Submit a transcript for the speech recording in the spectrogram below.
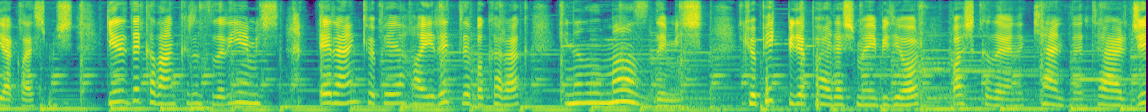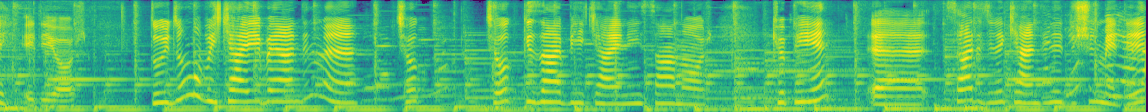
yaklaşmış. Geride kalan kırıntıları yemiş. Eren köpeğe hayretle bakarak inanılmaz demiş. Köpek bile paylaşmayı biliyor, başkalarını kendine tercih ediyor. Duydun mu bu hikayeyi beğendin mi? Çok çok güzel bir hikaye Nisanur. Köpeğin eee sadece kendini düşünmedi.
